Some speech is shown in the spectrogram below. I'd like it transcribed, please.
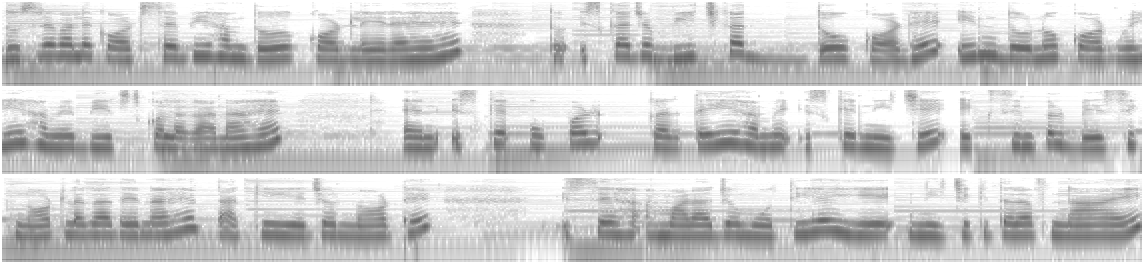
दूसरे वाले कॉर्ड से भी हम दो कॉर्ड ले रहे हैं। तो इसका जो बीच का दो कॉर्ड है, इन दोनों कॉर्ड में ही हमें बीट्स को लगाना है। एंड इसके ऊपर करते ही हमें इसके नीचे एक सिंपल बेसिक नॉट लगा देना है ताकि ये जो नॉट है, इससे हमारा जो मोती है, ये नीचे की तरफ़ ना आए।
